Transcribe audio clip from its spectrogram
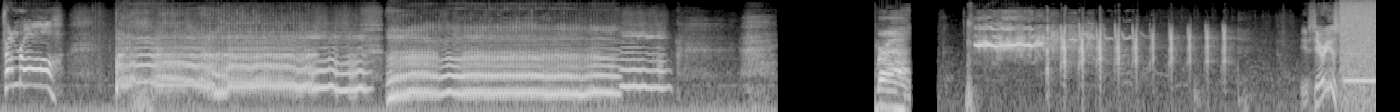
Drum roll. Bruh. you serious?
